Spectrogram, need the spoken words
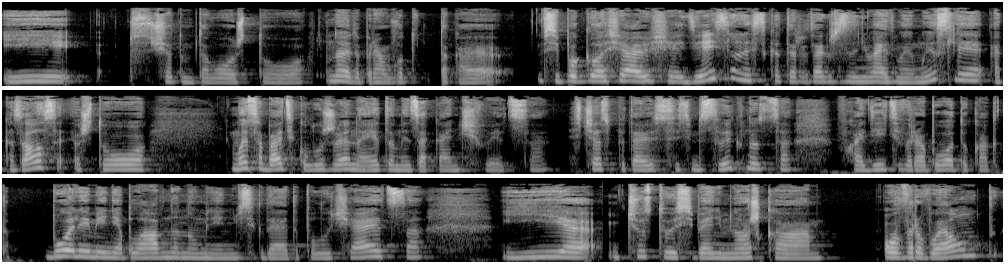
И с учетом того, что, ну, это прям вот такая всепоглощающая деятельность, которая также занимает мои мысли, оказалось, что мой сабатикл уже на этом и заканчивается. Сейчас пытаюсь с этим свыкнуться, входить в работу как-то более-менее плавно, но у меня не всегда это получается. И чувствую себя немножко overwhelmed,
